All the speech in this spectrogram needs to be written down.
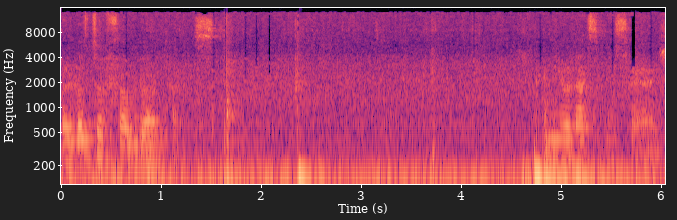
A lot of abundance. And your last message.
